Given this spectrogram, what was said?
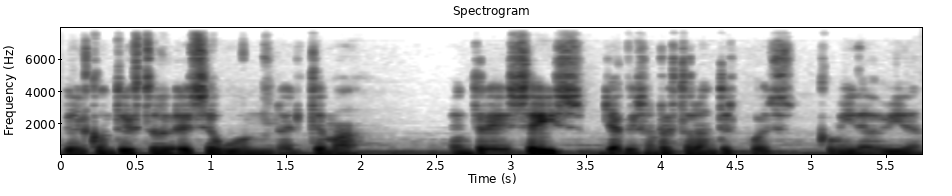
del contexto es según el tema, entre 6, ya que son restaurantes, pues comida, bebida,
